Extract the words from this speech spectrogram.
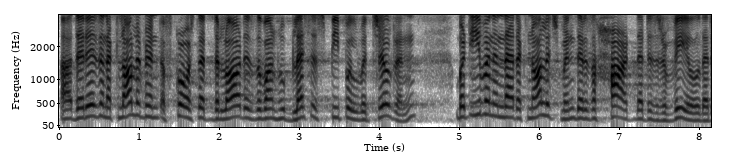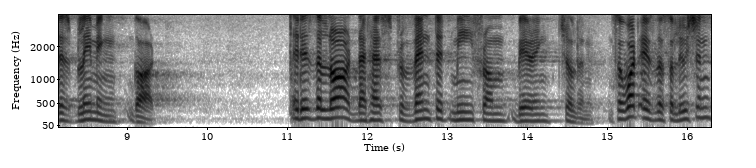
Uh, there is an acknowledgement, of course, that the Lord is the one who blesses people with children, but even in that acknowledgement, there is a heart that is revealed that is blaming God. It is the Lord that has prevented me from bearing children. So, what is the solution?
